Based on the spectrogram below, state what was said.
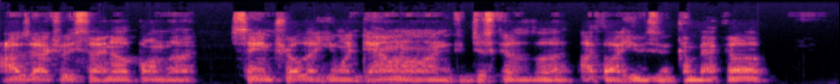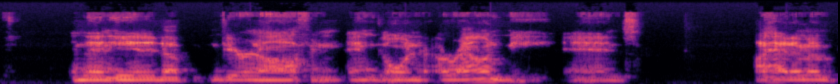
I was actually setting up on the same trail that he went down on just because I thought he was gonna come back up. And then he ended up veering off and, and going around me. And i had him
